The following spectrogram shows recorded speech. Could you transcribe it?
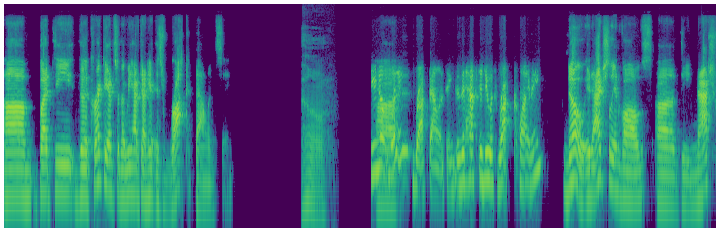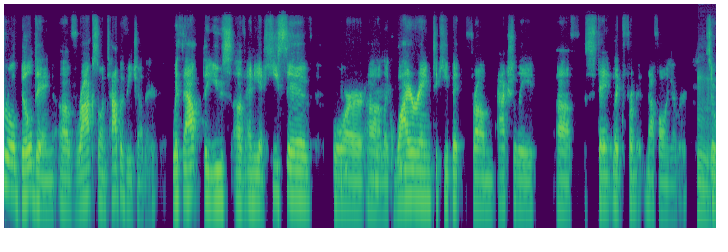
Um, but the the correct answer that we have down here is rock balancing. Oh. Do you know Uh, what is rock balancing? Does it have to do with rock climbing? No, it actually involves uh, the natural building of rocks on top of each other without the use of any adhesive or uh, like wiring to keep it from actually uh, staying, like from not falling over. Hmm. So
